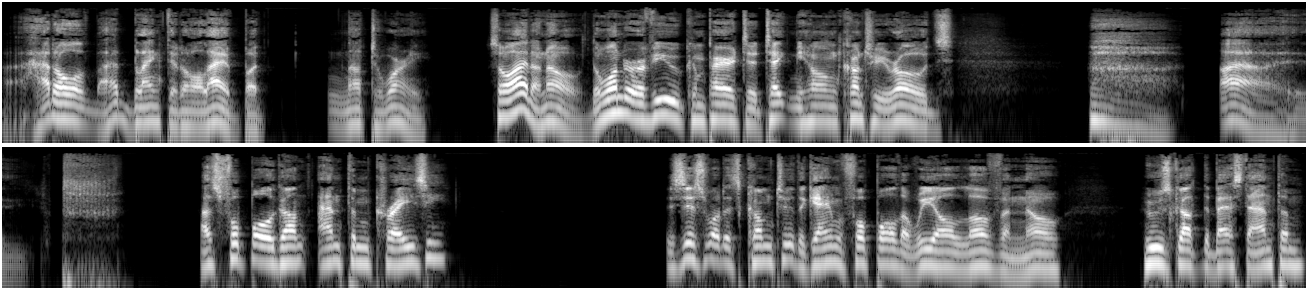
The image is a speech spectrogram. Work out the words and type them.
I had all I had blanked it all out, but not to worry. So I don't know. The wonder of you compared to Take Me Home Country Roads. uh, has football gone anthem crazy? Is this what it's come to? The game of football that we all love and know? Who's got the best anthem?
